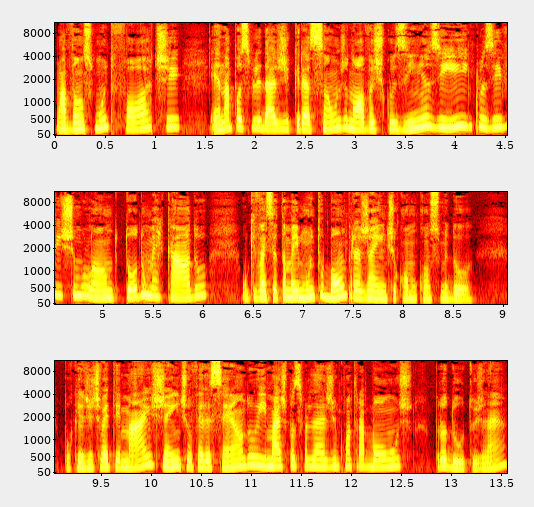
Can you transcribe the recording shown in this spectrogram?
um avanço muito forte é, na possibilidade de criação de novas cozinhas e, inclusive, estimulando todo o mercado, o que vai ser também muito bom para a gente como consumidor. Porque a gente vai ter mais gente oferecendo e mais possibilidade de encontrar bons produtos, né?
